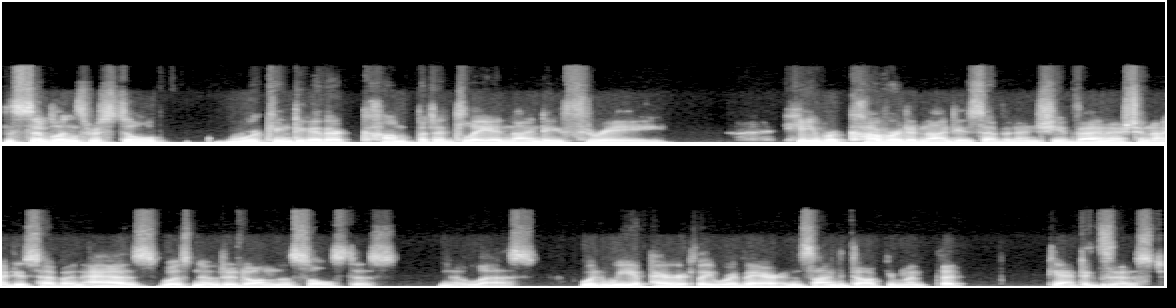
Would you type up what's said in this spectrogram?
the siblings were still working together competently in 93. He recovered in 97 and she vanished in 97, as was noted on the solstice, no less, when we apparently were there and signed a document that can't exist.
